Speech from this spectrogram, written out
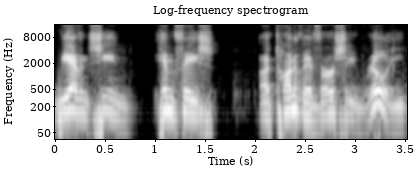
We haven't seen him face a ton of adversity really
